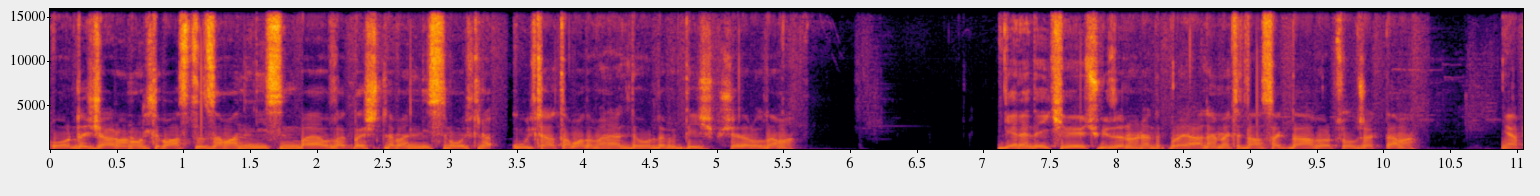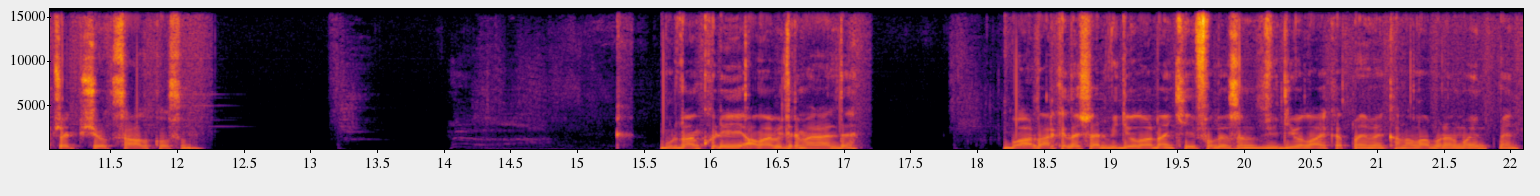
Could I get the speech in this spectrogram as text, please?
Orada Jarvan ulti bastığı zaman Lee Sin bayağı uzaklaşınca ben Lee Sin ulti, ulti atamadım herhalde. Orada bir değişik bir şeyler oldu ama. Gene de 2 ve 3 güzel oynadık buraya. Alamete dalsak daha word olacaktı ama. Yapacak bir şey yok. Sağlık olsun. Buradan kuleyi alabilirim herhalde. Bu arada arkadaşlar videolardan keyif alıyorsanız video like atmayı ve kanala abone olmayı unutmayın.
